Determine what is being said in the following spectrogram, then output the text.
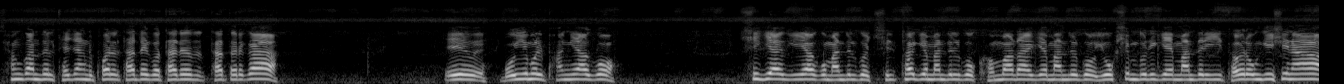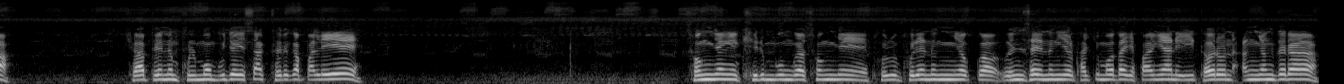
상관들 대장들 벌을 다 대고 다, 들- 다 들어가. 이 모임을 방해하고 시기하게 하고 만들고 질투하게 만들고 거만하게 만들고 욕심 부리게 만들 이 더러운 귀신아 저 앞에 있는 불모 무적에 싹 들어가 빨리. 성령의 기름 부음과 성령의 불, 불의 능력과 은사의 능력을 받지 못하게 방해하는 이 더러운 악령들아.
